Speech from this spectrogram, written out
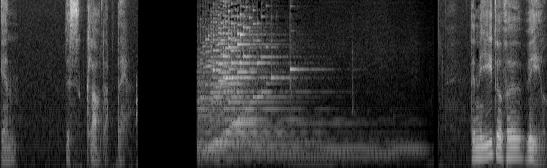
in this cloud up there. The need of a veil.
